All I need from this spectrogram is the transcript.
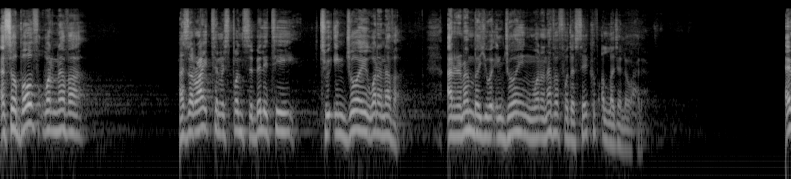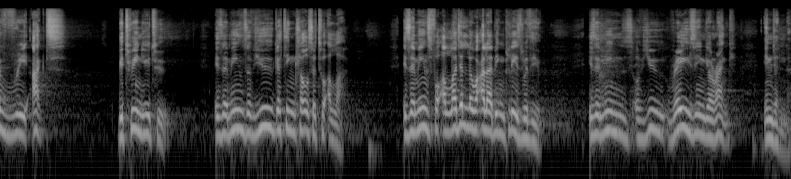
And so both one another has a right and responsibility to enjoy one another. And remember, you are enjoying one another for the sake of Allah Jalla wa'ala. Every act between you two is a means of you getting closer to Allah. Is a means for Allah Jalla wa'ala being pleased with you. Is a means of you raising your rank in Jannah.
